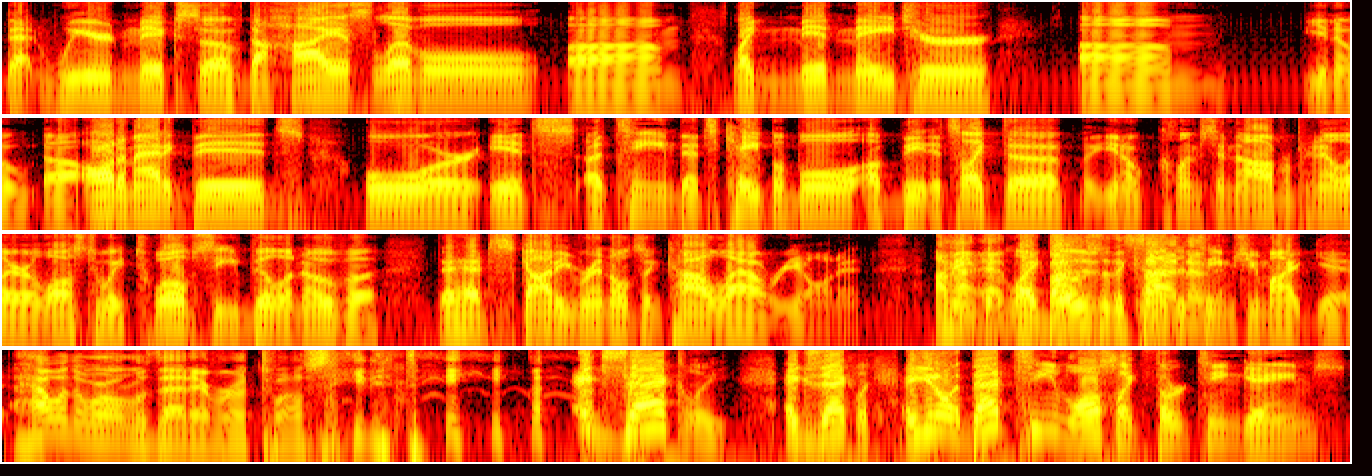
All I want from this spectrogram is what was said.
that weird mix of the highest level, um, like mid-major, um, you know, uh, automatic bids, or it's a team that's capable of beat. It's like the you know Clemson and Oliver Purnell era lost to a 12 seed Villanova that had Scottie Reynolds and Kyle Lowry on it. I mean, like those are the kinds of teams you might get. How in the world was that ever a 12 seeded team? exactly, exactly. And you know what? That team lost like 13 games,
